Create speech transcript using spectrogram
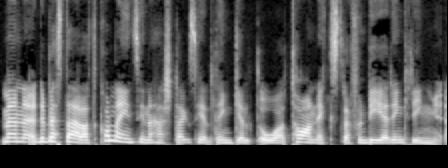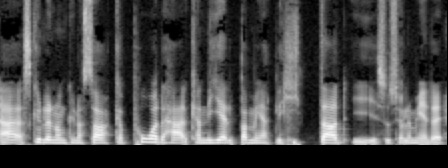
Men eh, det bästa är att kolla in sina hashtags helt enkelt och ta en extra fundering kring, eh, skulle någon kunna söka på det här? Kan det hjälpa mig att bli hittad i sociala medier?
